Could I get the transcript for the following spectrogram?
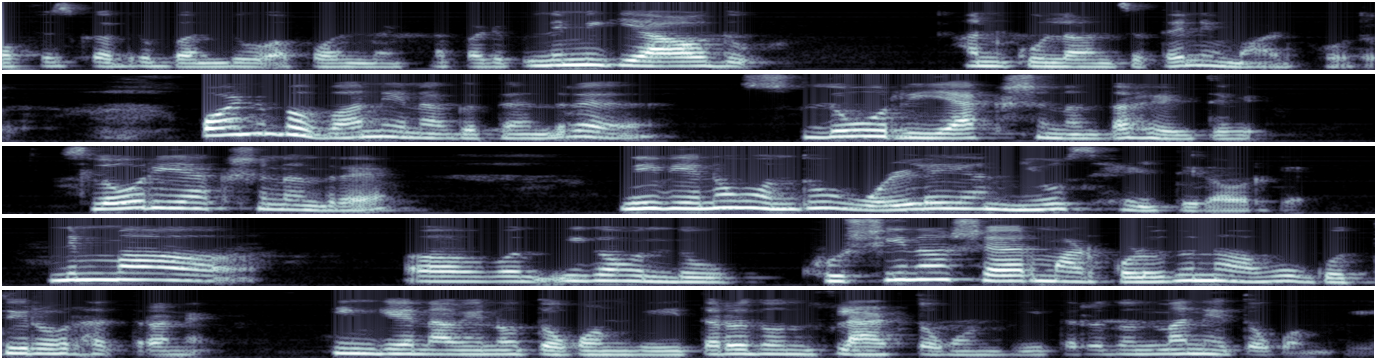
ಆಫೀಸ್ಗಾದರೂ ಬಂದು ಅಪಾಯಿಂಟ್ಮೆಂಟ್ನ ಪಡಿಬೋದು ನಿಮಗೆ ಯಾವುದು ಅನುಕೂಲ ಅನಿಸುತ್ತೆ ನೀವು ಮಾಡ್ಬೋದು. ಪಾಯಿಂಟ್ ನಂಬರ್ ಒನ್ ಏನಾಗುತ್ತೆ ಅಂದರೆ ಸ್ಲೋ ರಿಯಾಕ್ಷನ್ ಅಂತ ಹೇಳ್ತೀವಿ. ಸ್ಲೋ ರಿಯಾಕ್ಷನ್ ಅಂದರೆ ನೀವೇನೋ ಒಂದು ಒಳ್ಳೆಯ ನ್ಯೂಸ್ ಹೇಳ್ತೀರ ಅವ್ರಿಗೆ. ನಿಮ್ಮ ಒಂದು, ಈಗ ಒಂದು ಖುಷಿನ ಶೇರ್ ಮಾಡ್ಕೊಳ್ಳೋದು ನಾವು ಗೊತ್ತಿರೋರ ಹತ್ರನೇ. ಹಿಂಗೆ ನಾವೇನೋ ತಗೊಂಡ್ವಿ, ಈ ಥರದೊಂದು ಫ್ಲ್ಯಾಟ್ ತೊಗೊಂಡ್ವಿ, ಈ ಥರದೊಂದು ಮನೆ ತೊಗೊಂಡ್ವಿ,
